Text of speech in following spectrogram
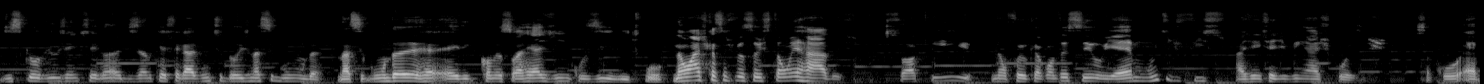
disse que ouviu gente chegando, dizendo que ia chegar a 22 na segunda. Na segunda, ele começou a reagir, inclusive. Tipo, não acho que essas pessoas estão erradas. Só que não foi o que aconteceu. E é muito difícil a gente adivinhar as coisas. Sacou? É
